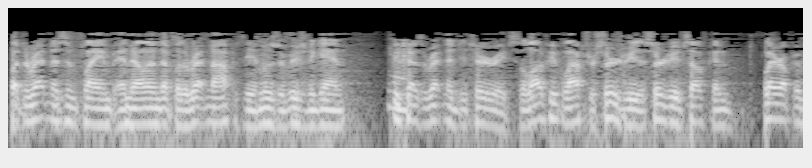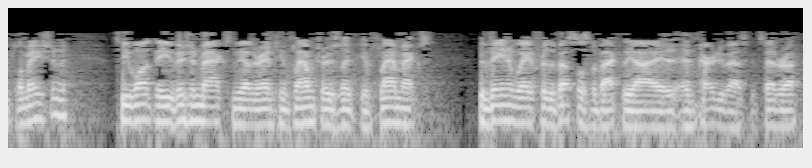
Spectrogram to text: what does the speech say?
but the retina is inflamed, and they'll end up with a retinopathy and lose their vision again Yeah. because the retina deteriorates. So a lot of people after surgery, the surgery itself can flare up inflammation. So you want the Vision Max and the other anti-inflammatories like the Inflamex to vein away for the vessels in the back of the eye and cardiovascular, etc.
